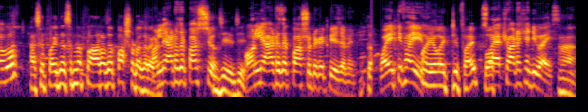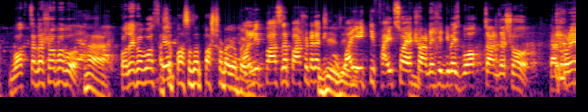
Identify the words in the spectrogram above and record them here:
পাবো? আজকে পাইতেছেন আপনার আট হাজার পাঁচশো টাকা অনলি আট হাজার পাঁচশো? জি, জি। অনলি আট হাজার পাঁচশো টাকায় পেয়ে যাবেন। Y eighty five. Eighty five একশো আঠাশের ডিভাইস হ্যাঁ। বক্স চার্জার সহ পাবো। হ্যাঁ। কতই পাবো আজকে? আচ্ছা টাকা অনলি টাকা ডিভাইস বক্স চার্জার সহ। তারপরে?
